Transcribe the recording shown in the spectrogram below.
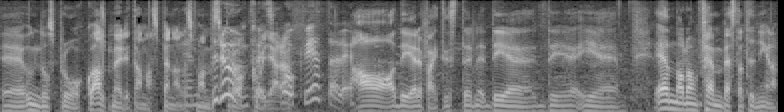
eh, ungdomsspråk och allt möjligt annat spännande som har En med dröm språk för att göra. språkvetare. Ja, det är det faktiskt. Det, det, det är en av de fem bästa tidningarna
